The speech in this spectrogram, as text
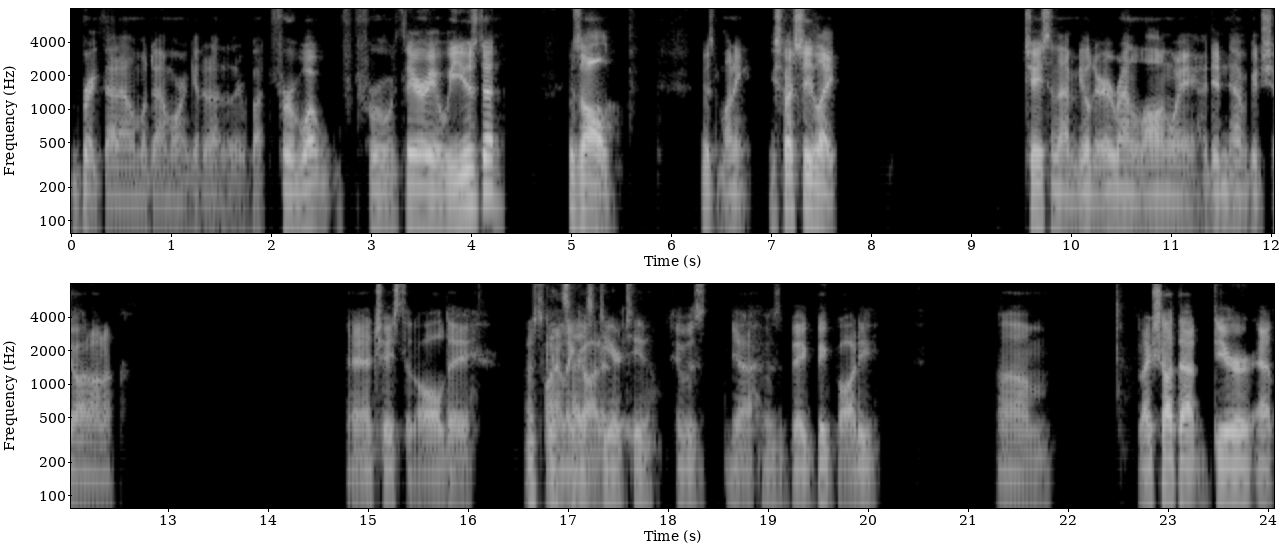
break that animal down more and get it out of there. But for what for the area we used it, it was all it was money, especially like chasing that mule deer. It ran a long way. I didn't have a good shot on it. And I chased it all day. That was a good finally got it. deer too. It was yeah, it was a big, big body. Um, but I shot that deer at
